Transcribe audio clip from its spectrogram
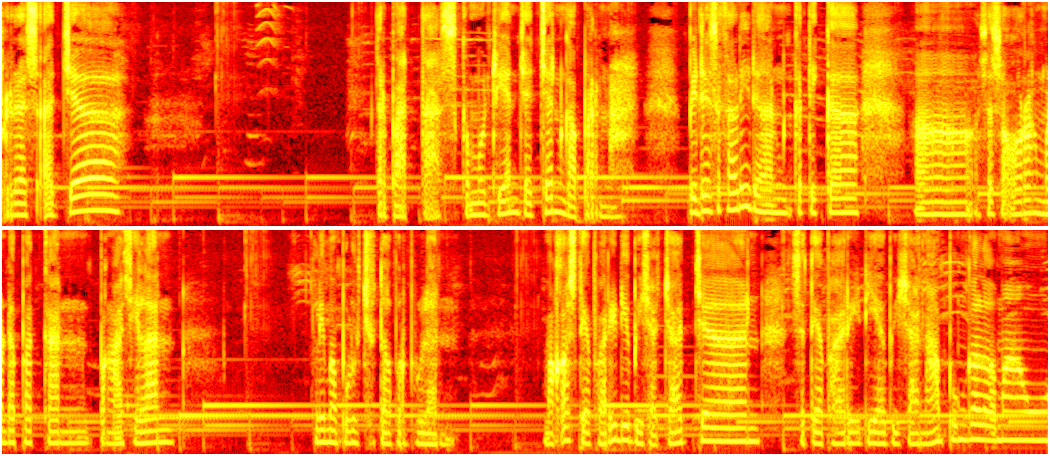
beras aja terbatas. Kemudian jajan nggak pernah beda sekali dengan ketika uh, seseorang mendapatkan penghasilan 50 juta per bulan maka setiap hari dia bisa jajan, setiap hari dia bisa nabung kalau mau,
